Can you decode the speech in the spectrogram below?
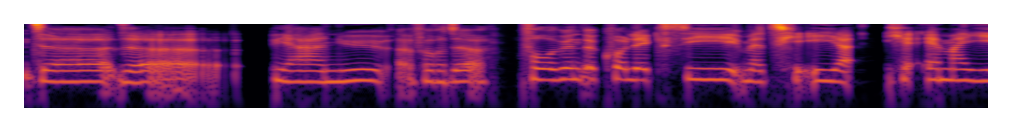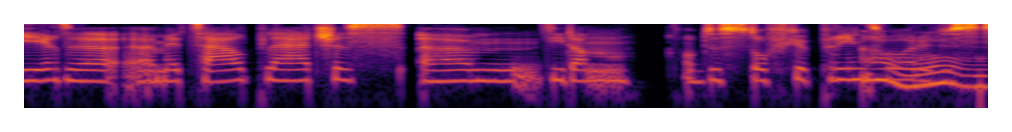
de, de, ja, nu voor de volgende collectie met ge geëmailleerde uh, metaalplaatjes, um, die dan op de stof geprint oh, worden. Dus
